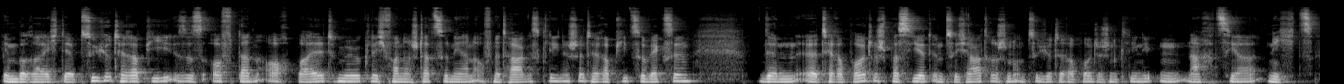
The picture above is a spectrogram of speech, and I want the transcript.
im Bereich der Psychotherapie ist es oft dann auch bald möglich, von einer stationären auf eine tagesklinische Therapie zu wechseln. Denn äh, therapeutisch passiert in psychiatrischen und psychotherapeutischen Kliniken nachts ja nichts.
